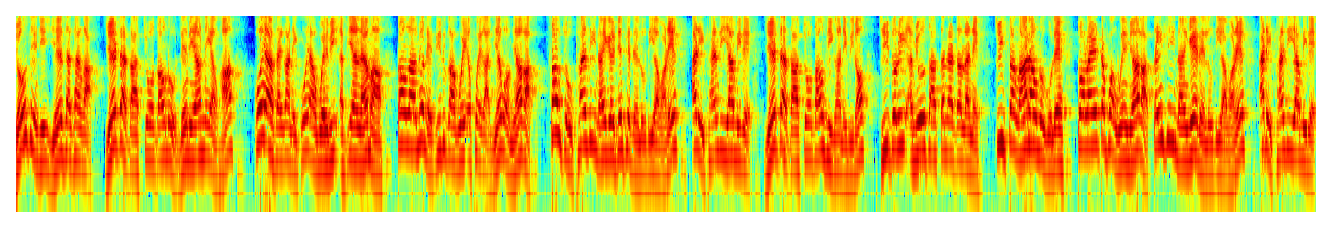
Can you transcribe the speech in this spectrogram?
ရုံးစင်ကြီးရဲစခန်းကရဲတပ်သားကျော်တောင်းတို့လင်မယားနှစ်ယောက်ဟာ ကိုရဆိုင်ကနေကိုရဝယ်ပြီးအပြန်လန်းမှာတောင်လာမြို့နယ်ပြည်သူ့ကာကွယ်အဖွဲ့ကရဲဘော်များကစောင့်ကြိုဖမ်းဆီးနိုင်ခဲ့ခြင်းဖြစ်တယ်လို့သိရပါတယ်။အဲ့ဒီဖမ်းဆီးရမိတဲ့ရဲတပ်သားကျော်တောင်းစီကနေပြီးတော့ G3 အမျိုးအစားတနက်တက်လက်နဲ့ G15000 တို့ကိုလည်းတော်လိုင်းတပ်ဖွဲ့ဝင်များကတင်စီနိုင်ခဲ့တယ်လို့သိရပါတယ်။အဲ့ဒီဖမ်းဆီးရမိတဲ့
